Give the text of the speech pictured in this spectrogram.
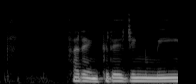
for encouraging me.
